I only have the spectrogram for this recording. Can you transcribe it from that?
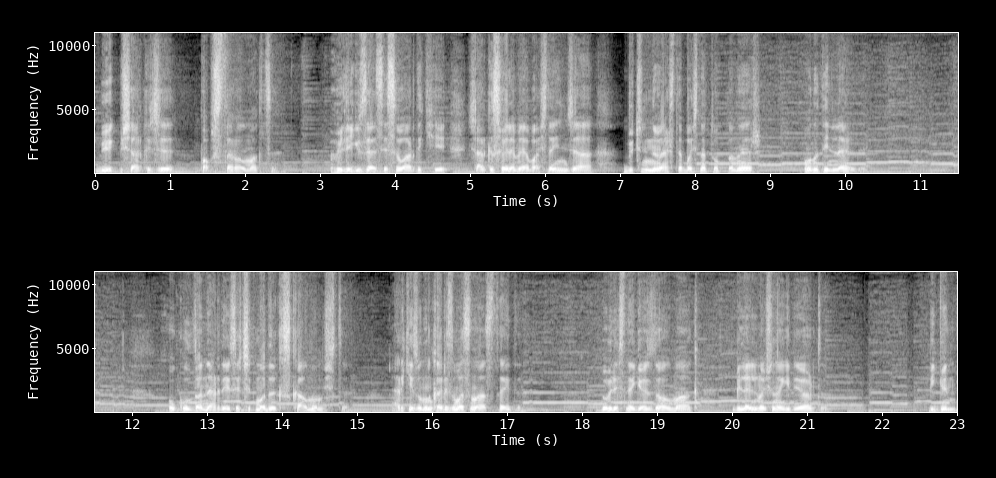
büyük bir şarkıcı, popstar olmaktı. Öyle güzel sesi vardı ki şarkı söylemeye başlayınca bütün üniversite başına toplanır, onu dinlerdi. Okulda neredeyse çıkmadığı kız kalmamıştı. Herkes onun karizmasına hastaydı. Böylesine gözde olmak Bilal'in hoşuna gidiyordu. Bir gün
